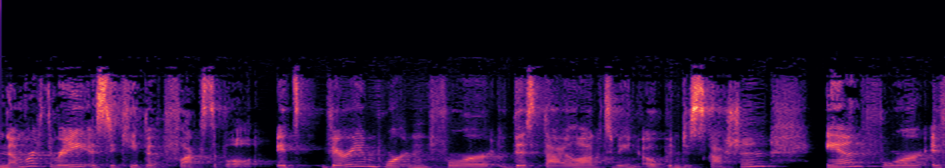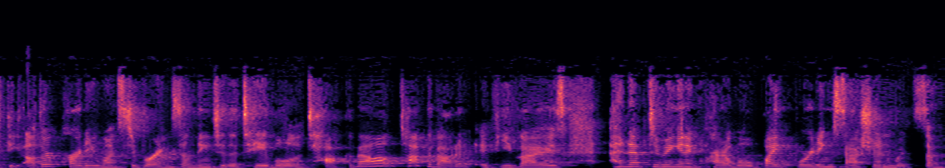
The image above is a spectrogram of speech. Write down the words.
Number three is to keep it flexible. It's very important for this dialogue to be an open discussion and for if the other party wants to bring something to the table to talk about, talk about it. If you guys end up doing an incredible whiteboarding session with some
